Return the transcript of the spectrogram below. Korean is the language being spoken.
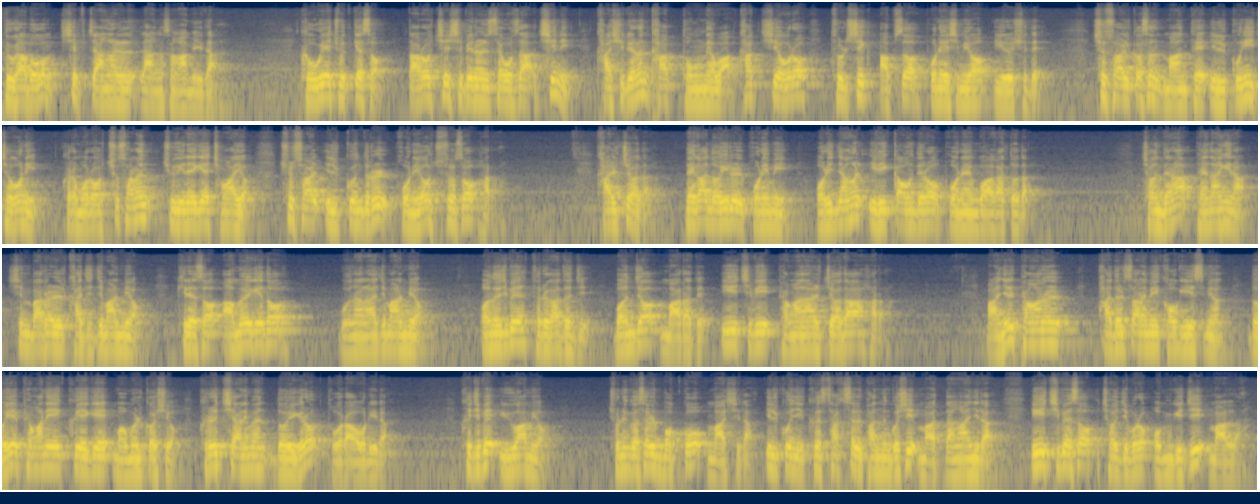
누가복음 10장을 낭송합니다. 그 후에 주께서 따로 70인을 세우사 친히 가시려는 각 동네와 각 지역으로 둘씩 앞서 보내시며 이르시되 추수할 것은 많되 일꾼이 적으니 그러므로 추수하는 주인에게 정하여 추수할 일꾼들을 보내어 주소서 하라. 갈지어다 내가 너희를 보냄이 어린 양을 이리 가운데로 보냄과 같도다. 전대나 배낭이나 신발을 가지지 말며 길에서 아무에게도 무난하지 말며 어느 집에 들어가든지 먼저 말하되 이 집이 평안할지어다 하라. 만일 평안을 받을 사람이 거기 있으면 너의 평안이 그에게 머물 것이요 그렇지 않으면 너에게로 돌아오리라. 그 집에 유하며 주는 것을 먹고 마시라. 일꾼이 그 삭슬 받는 것이 마땅하니라. 이 집에서 저 집으로 옮기지 말라.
